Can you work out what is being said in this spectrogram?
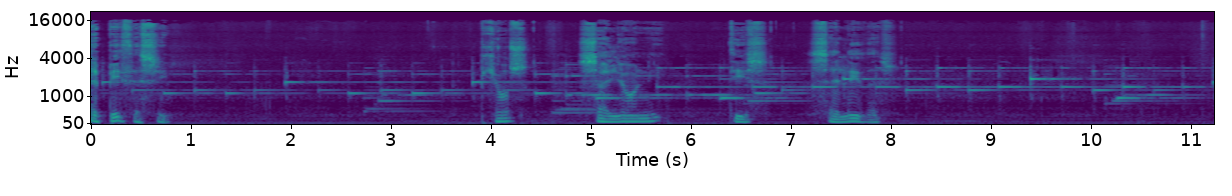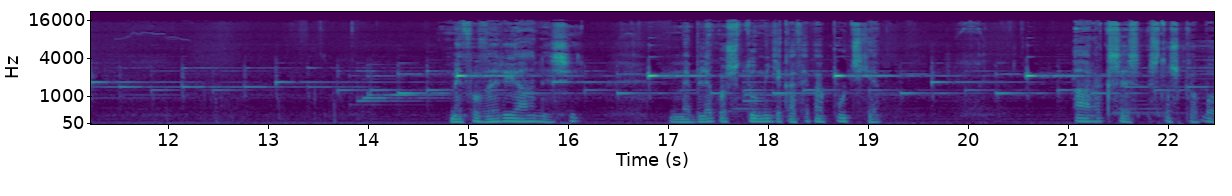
Επίθεση. Ποιος σαλιώνει τις σελίδες. Με φοβερή άνεση με μπλε κοστούμι και καθέ παπούτσια άραξες στο σκαμπό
